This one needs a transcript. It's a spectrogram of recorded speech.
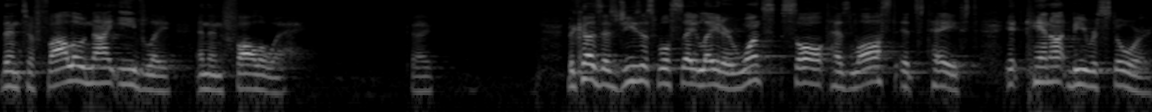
than to follow naively and then fall away. Okay? Because, as Jesus will say later, once salt has lost its taste, it cannot be restored,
